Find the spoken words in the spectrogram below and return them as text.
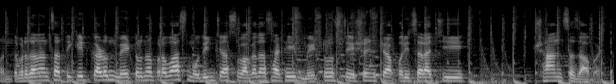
पंतप्रधानांचा तिकीट काढून मेट्रोनं प्रवास मोदींच्या स्वागतासाठी मेट्रो स्टेशनच्या परिसराची छान सजावट.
